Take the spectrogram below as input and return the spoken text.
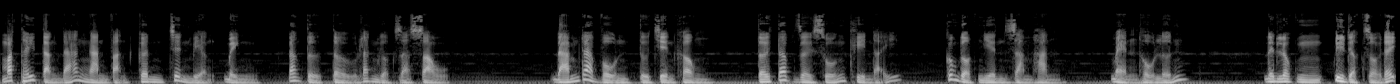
mắt thấy tảng đá ngàn vạn cân trên miệng bình đang từ từ lăn ngược ra sau. Đám đá vụn từ trên không tới tấp rơi xuống khi nãy cũng đột nhiên giảm hẳn, bèn hồ lớn. Đến lúc đi được rồi đấy.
